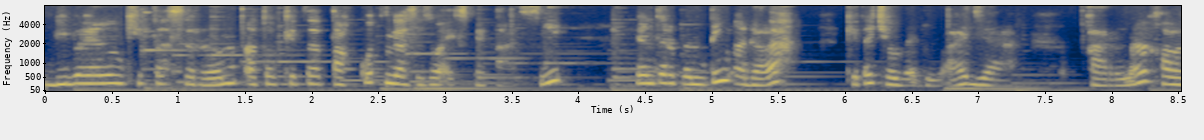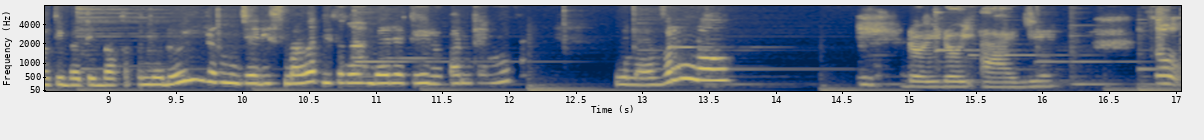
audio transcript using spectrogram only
di bayangan kita serem atau kita takut nggak sesuai ekspektasi, yang terpenting adalah kita coba dulu aja. Karena kalau tiba-tiba ketemu doi yang menjadi semangat di tengah badai kehidupan kamu, you never know. Ih, doi-doi aja. So,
